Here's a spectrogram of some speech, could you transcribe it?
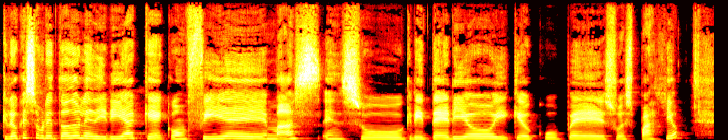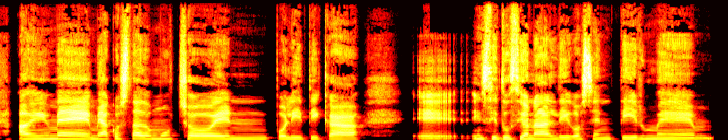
creo que sobre todo le diría que confíe más en su criterio y que ocupe su espacio. A mí me, me ha costado mucho en política eh, institucional, digo, sentirme,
